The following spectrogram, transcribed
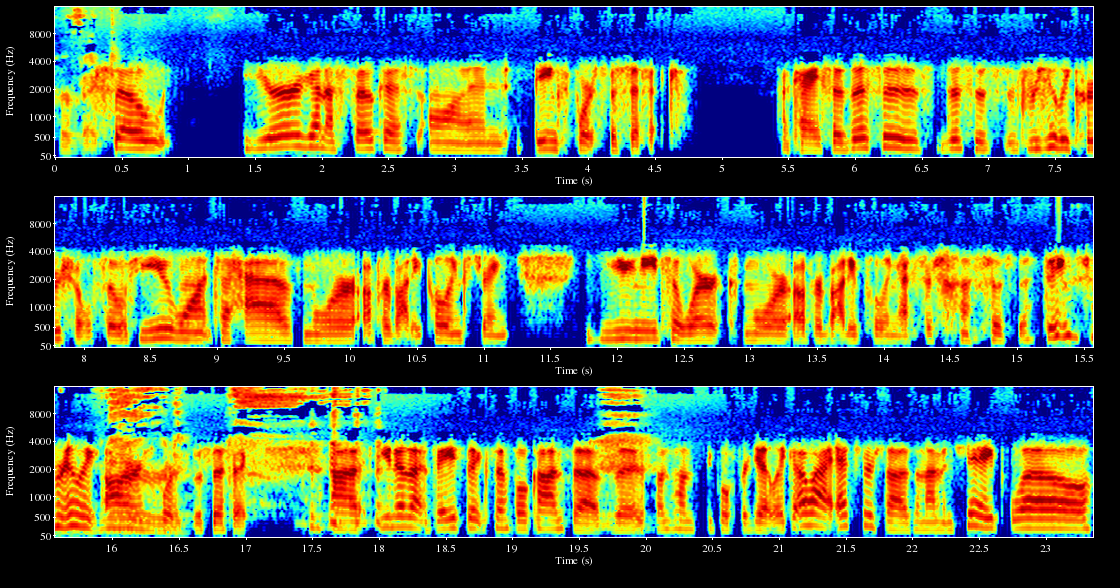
Perfect. So you're going to focus on being sport specific. Okay, so this is this is really crucial. So if you want to have more upper body pulling strength, you need to work more upper body pulling exercises. Things really are sport specific. uh, you know that basic simple concept that sometimes people forget, like, oh, I exercise and I'm in shape. Well,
